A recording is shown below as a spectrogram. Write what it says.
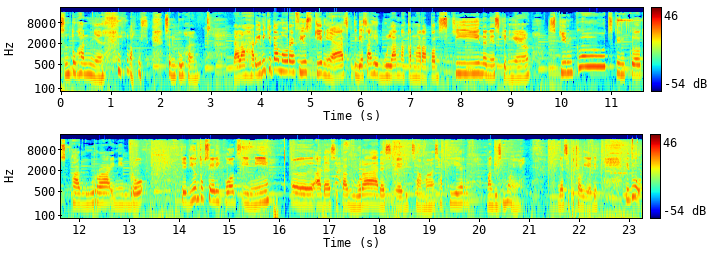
sentuhannya, sentuhan. Dalah hari ini kita mau review skin ya. Seperti biasa akhir bulan akan maraton skin Dan ya skinnya. Skin Cloud Skin Cloud Kagura ini bro. Jadi untuk seri Clouds ini eh, Ada si Kagura Ada si Edit sama Sapphire Magi semua ya. Nggak sih kecuali Edit Itu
